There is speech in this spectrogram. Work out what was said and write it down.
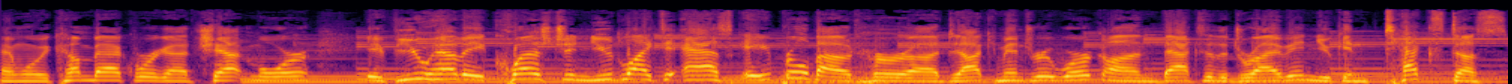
And when we come back, we're going to chat more. If you have a question you'd like to ask April about her uh, documentary work on Back to the Drive In, you can text us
